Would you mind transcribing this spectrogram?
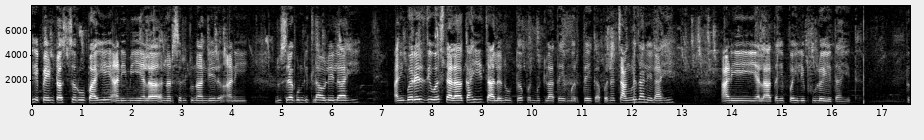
हे पेंटॉसचं रोप आहे आणि मी याला नर्सरीतून आणलेलं आणि दुसऱ्या कुंडीत लावलेलं आहे. आणि बरेच दिवस त्याला काही चालं नव्हतं पण म्हटलं आता हे मरतंय का? पण चांगलं झालेलं आहे. आणि याला आता हे पहिले फुलं येत आहेत. तर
